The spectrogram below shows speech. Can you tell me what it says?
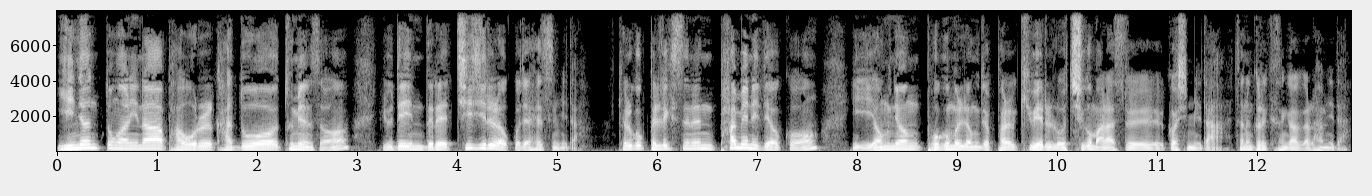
2년 동안이나 바울을 가두어 두면서 유대인들의 지지를 얻고자 했습니다. 결국 벨릭스는 파면이 되었고 이 영영 복음을 영접할 기회를 놓치고 말았을 것입니다. 저는 그렇게 생각을 합니다.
